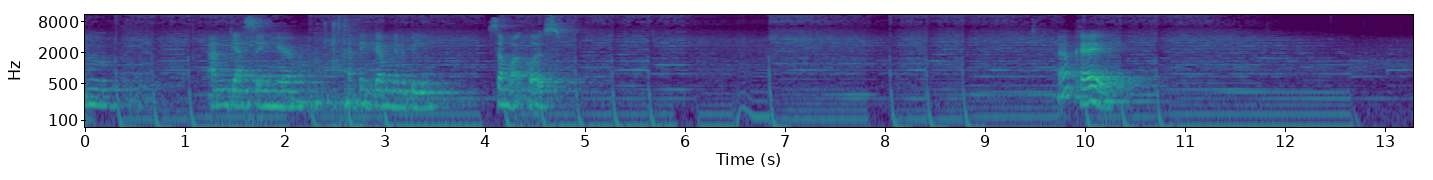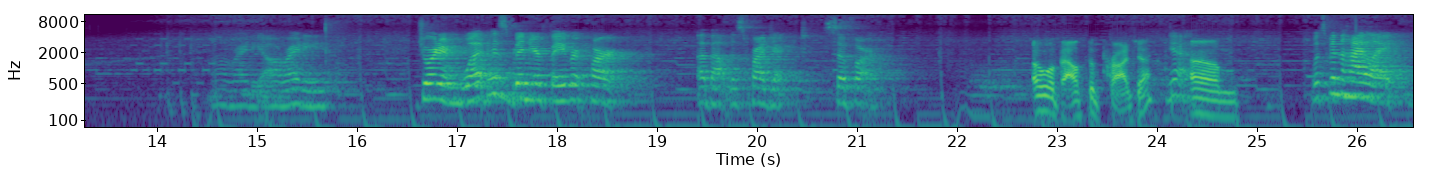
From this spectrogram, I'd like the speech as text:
mm, I'm guessing here. I think I'm gonna be somewhat close. Okay. Alrighty, alrighty. Jordan, what has been your favorite part about this project so far? Oh, about the project? Yeah. Um, What's been the highlight?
